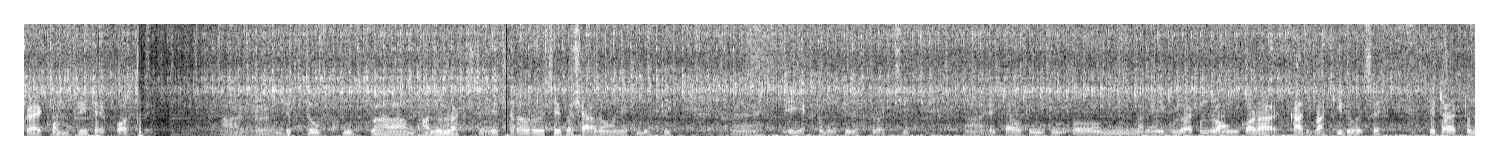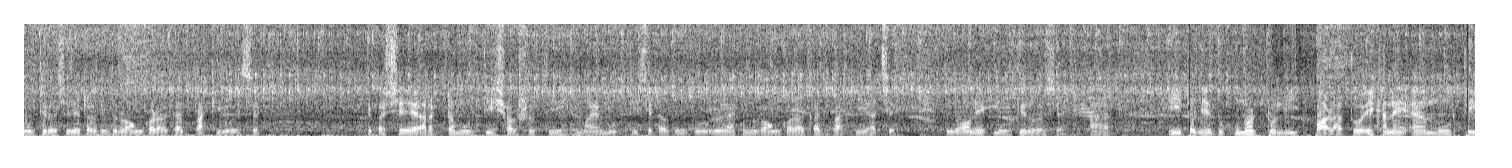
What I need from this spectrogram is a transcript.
প্রায় কমপ্লিটের পথে। আর দেখতেও খুব ভালো লাগছে। এছাড়াও রয়েছে এপাশে আরও অনেক মূর্তি। এই একটা মূর্তি দেখতে পাচ্ছি। এটাও কিন্তু মানে এগুলো এখন রং করা কাজ বাকি রয়েছে। এটা একটা মূর্তি রয়েছে, যেটাও কিন্তু রং করার কাজ বাকি রয়েছে। এপাশে আরেকটা মূর্তি, সরস্বতী মায়ের মূর্তি, সেটাও কিন্তু এখন রং করার কাজ বাকি আছে। কিন্তু অনেক মূর্তি রয়েছে। আর এইটা যেহেতু কুমারটুলি পাড়া, তো এখানে মূর্তি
